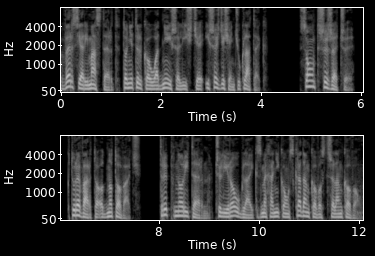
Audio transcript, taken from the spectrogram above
Wersja remastered to nie tylko ładniejsze liście i 60 klatek. Są trzy rzeczy, które warto odnotować. Tryb no return, czyli roguelike z mechaniką skradankowo-strzelankową.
